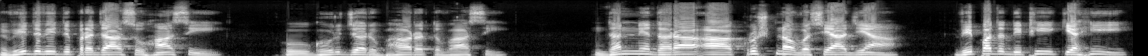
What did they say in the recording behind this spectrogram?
વિધ વિધ પ્રજા સુહાસી હું ગુર્જર ભારતવાસી. ધન્ય ધરા આ કૃષ્ણ વસ્યા જ્યાં વિપદ દીઠી ક્યહી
